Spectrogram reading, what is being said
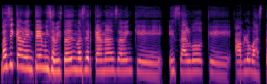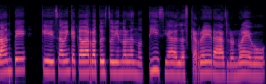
Básicamente mis amistades más cercanas saben que es algo que hablo bastante, que saben que a cada rato estoy viendo las noticias, las carreras, lo nuevo,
